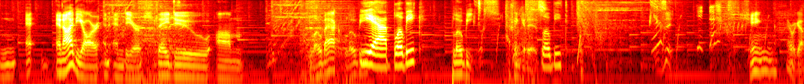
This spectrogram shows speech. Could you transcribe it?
N- N- Nidr and Endir, they do um blowback, blowbeat, Yeah, blowbeak, blowbeat. I think it is. blowbeat. Shing. There we go.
